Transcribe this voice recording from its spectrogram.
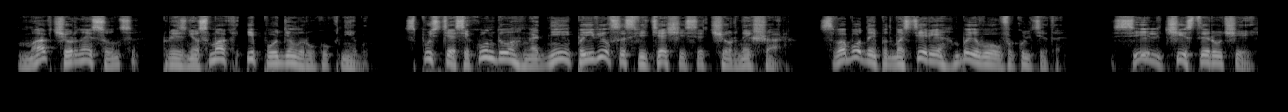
«Маг Черное Солнце», — произнес маг и поднял руку к небу. Спустя секунду над ней появился светящийся черный шар. Свободный подмастерье боевого факультета. «Силь — чистый ручей»,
